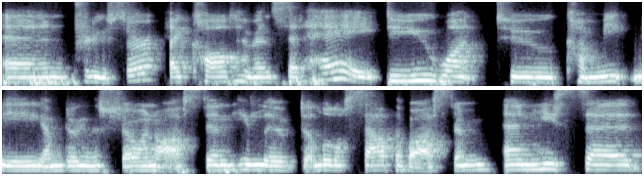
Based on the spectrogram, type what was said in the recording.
and producer. I called him and said, Hey, do you want to come meet me? I'm doing the show in Austin. He lived a little south of Austin. And he said,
